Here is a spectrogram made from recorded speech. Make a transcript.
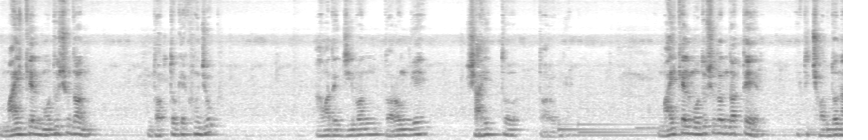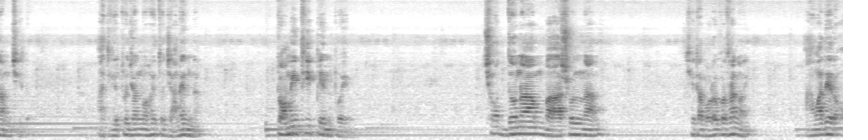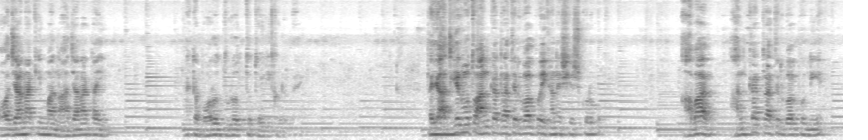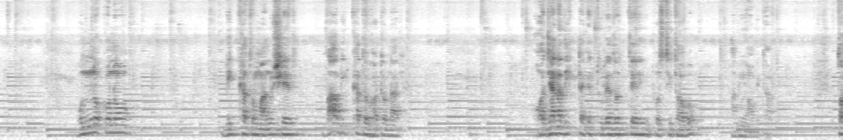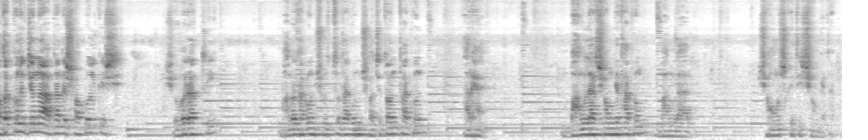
মাইকেল মধুসূদন দত্তকে খুঁজুক। আমাদের জীবন তরঙ্গে, সাহিত্য তরঙ্গে। মাইকেল মধুসূদন দত্তের একটি ছদ্মনাম ছিল। আজকের প্রজন্ম হয়তো জানেন না। Timothy Penpoem. ছদ্মনাম বা আসল নাম, সেটা বড় কথা নয়। আমাদের অজানা কিংবা না জানাটাই একটা বড় দূরত্ব তৈরি করে দেয়। তাই আজকের মতো আনকাট রাতের গল্প এখানে শেষ করব। আবার আনকাট রাতের গল্প নিয়ে অন্য কোনো বিখ্যাত মানুষের বা বিখ্যাত ঘটনার অজানা দিকটাকে তুলে ধরতে উপস্থিত হব আমি অমিতাভ। ততক্ষণের জন্য আপনাদের সকলকে শুভরাত্রি। ভালো থাকুন, সুস্থ থাকুন, সচেতন থাকুন। আর হ্যাঁ বাংলার সঙ্গে থাকুন, বাংলার সংস্কৃতির সঙ্গে থাকুন।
